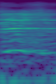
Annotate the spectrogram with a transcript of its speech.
season.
